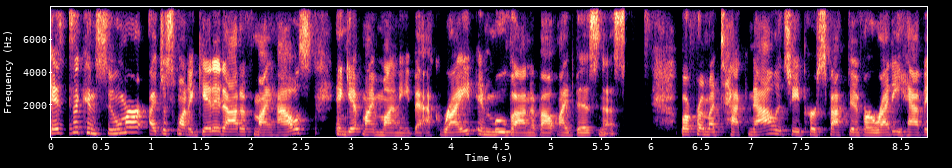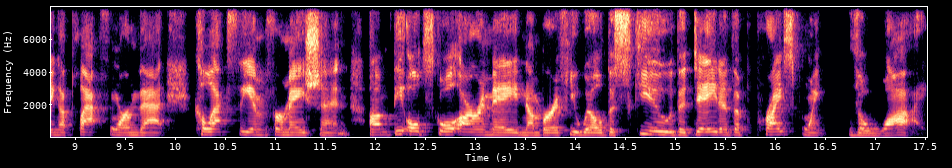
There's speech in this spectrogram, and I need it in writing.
As a consumer, I just want to get it out of my house and get my money back, right? And move on about my business. But from a technology perspective, already having a platform that collects the information, um, the old school RMA number, if you will, the SKU, the data, the price point, the why.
